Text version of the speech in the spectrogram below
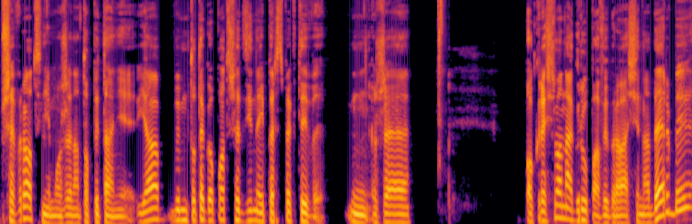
przewrotnie może na to pytanie. Ja bym do tego podszedł z innej perspektywy, mm, że określona grupa wybrała się na derby,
